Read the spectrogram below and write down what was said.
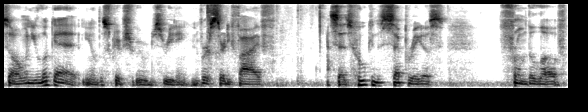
So when you look at you know the scripture we were just reading in verse thirty five says, Who can separate us from the love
